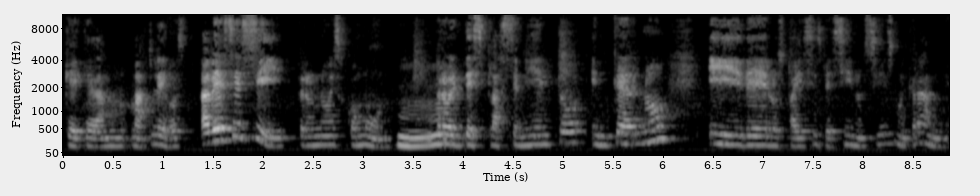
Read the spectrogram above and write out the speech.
que quedan más lejos. A veces sí, pero no es común. Mm. Pero el desplazamiento interno y de los países vecinos sí es muy grande.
